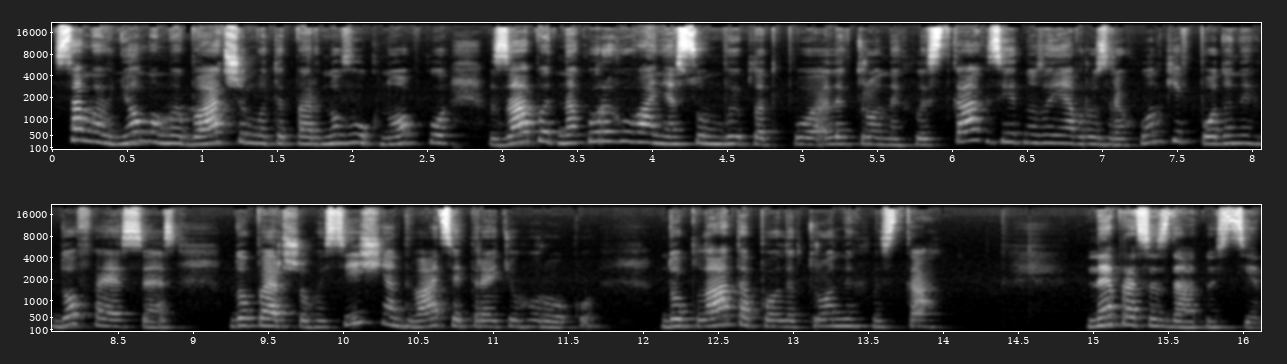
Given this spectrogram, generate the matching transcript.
Саме в ньому ми бачимо тепер нову кнопку Запит на коригування сум виплат по електронних листках згідно заяв розрахунків, поданих до ФСС до 1 січня 2023 року. Доплата по електронних листках непрацездатності.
